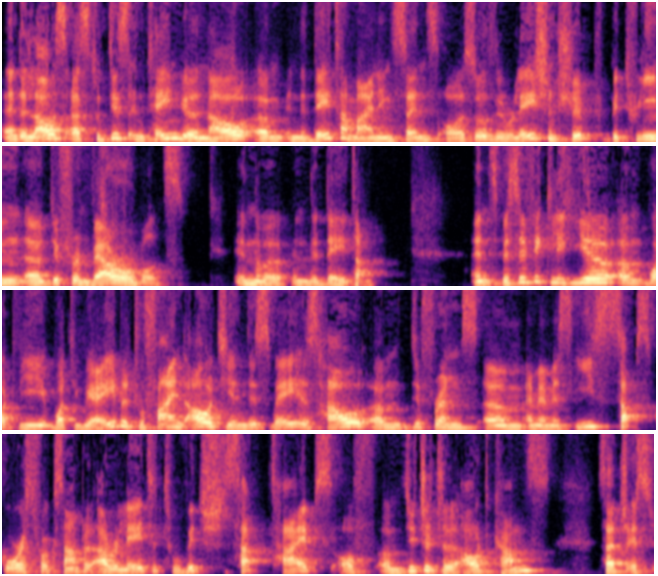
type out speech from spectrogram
and allows us to disentangle now um, in the data mining sense also the relationship between uh, different variables in the, in the data. And specifically here, um, what we what we were able to find out here in this way is how um, different um, MMSE subscores, for example, are related to which subtypes of um, digital outcomes, such as,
